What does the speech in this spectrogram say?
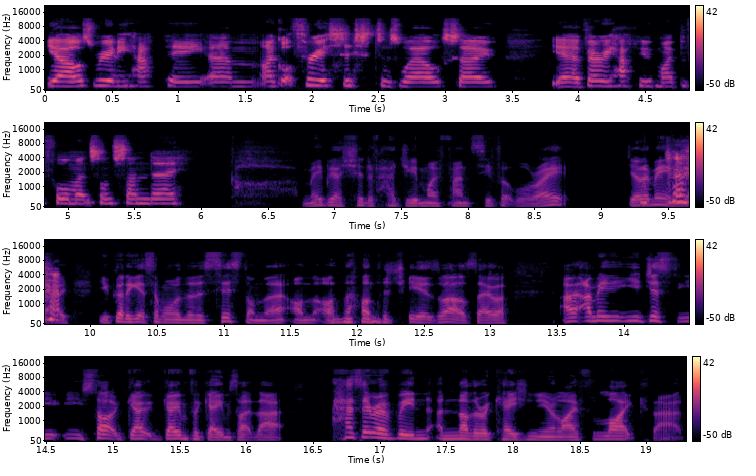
yeah i was really happy um i got three assists as well so yeah, very happy with my performance on Sunday. Maybe I should have had you in my fantasy football, right? Do you know what I mean? You've got to get someone with an assist on that on on on the G as well. So, uh, I, I, mean, you just you, you start go, going for games like that. Has there ever been another occasion in your life like that,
